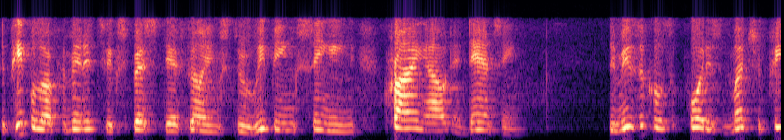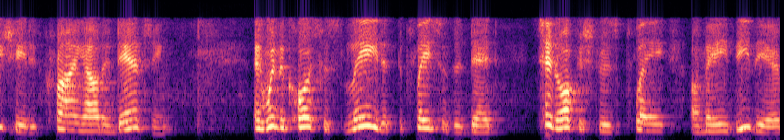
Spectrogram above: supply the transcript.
the people are permitted to express their feelings through weeping, singing, crying out, and dancing. The musical support is much appreciated, crying out and dancing. And when the corpse is laid at the place of the dead, ten orchestras play or may be there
